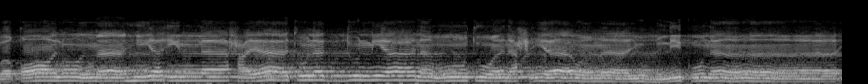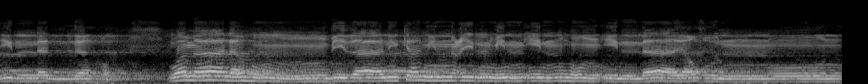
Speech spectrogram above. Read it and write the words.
وقالوا ما هي إلا حياتنا الدنيا نموت ونحيا وما يهلكنا إلا الدهر وما لهم بذلك من علم إن هم إلا يظنون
